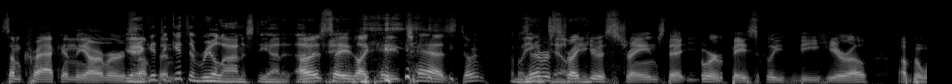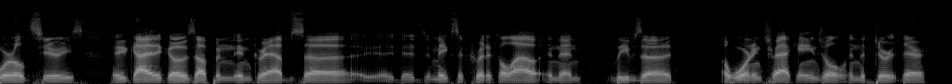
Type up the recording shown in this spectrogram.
some crack in the armor or yeah, something. get the get the real honesty out of. Out I would of say like, hey Chas, don't Does it ever strike me. you as strange that you were basically the hero of the World Series? A guy that goes up and, and grabs, uh, makes a critical out, and then leaves a a warning track angel in the dirt there,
